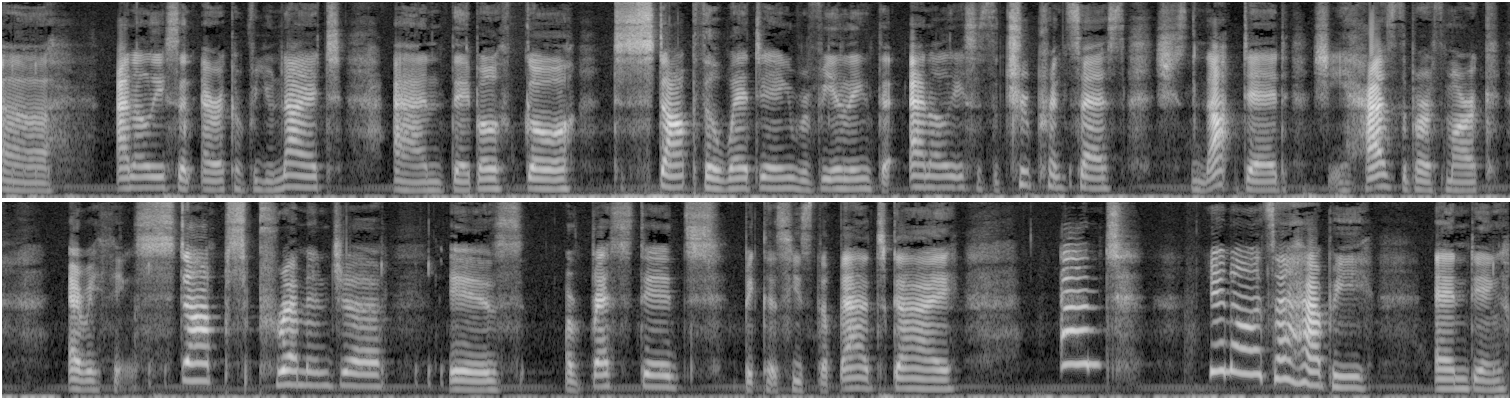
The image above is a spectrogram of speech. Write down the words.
uh, Anneliese and Erika reunite, and they both go to stop the wedding, revealing that Anneliese is the true princess. She's not dead. She has the birthmark. Everything stops. Preminger is arrested because he's the bad guy. And, you know, it's a happy ending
